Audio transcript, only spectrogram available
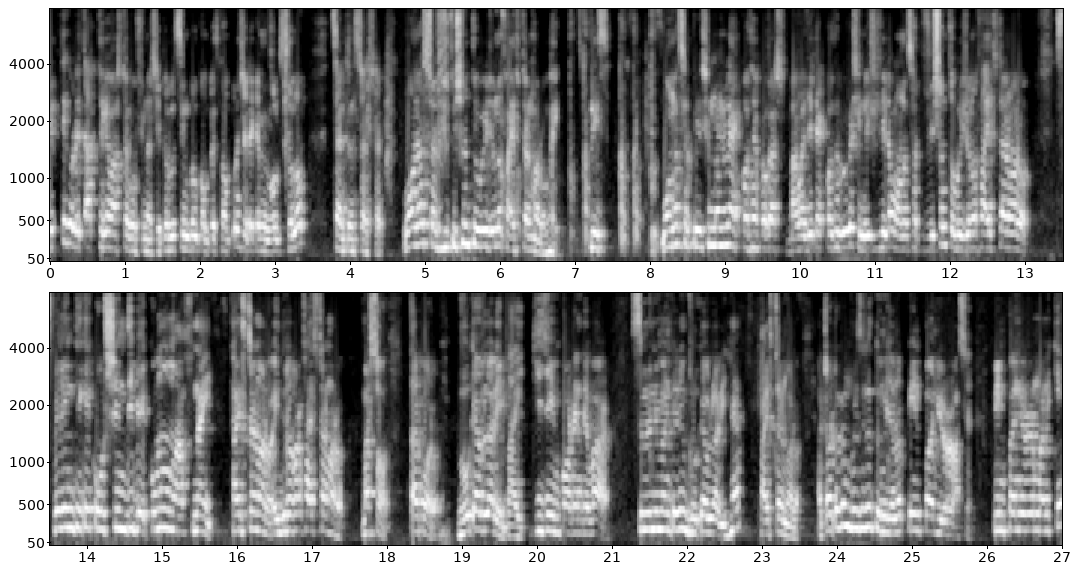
ভিত্তি করে চার থেকে পাঁচটা কোশ্চেন আছে সেটা হলো সিম্পল কমপ্লেক্স কম্পাউন্ড সেটাকে আমি বলছি হলো সেন্টেন্স স্ট্রাকচার ওয়ান আর সাবস্টিটিউশন টুবির জন্য ফাইভ স্টার মারো, ভাই। প্লিজ ওয়ান আর সাবস্টিটিউশন মানে এক কথায় প্রকাশ। বাংলা যেটা এক কথায় প্রকাশ, ইংলিশে সেটা ওয়ান আর সাবস্টিটিউশন টুবির জন্য ফাইভ স্টার মারো। স্পেলিং থেকে কোশ্চেন দিবে, কোনো মাফ নাই। ফাইভ স্টার মারো, এই দুটো ফাইভ স্টার মারো। মারছো? তারপর ভোকাবুলারি ভাই, কি যে ইম্পর্টেন্ট এবার। সিনোনিম মেইনটেনিং ভোকাবুলারি হ্যাঁ? ফাইভ স্টার মারো। আর চট্টগ্রাম ভিজিটে তুমি জানো পিন পয়েন্ট ইরোর আছে। পিন পয়েন্ট ইরোর মানে কি?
